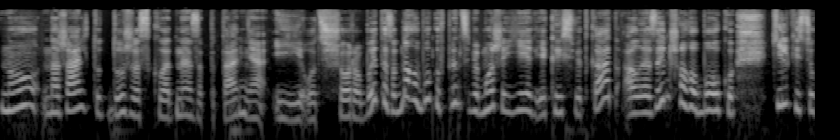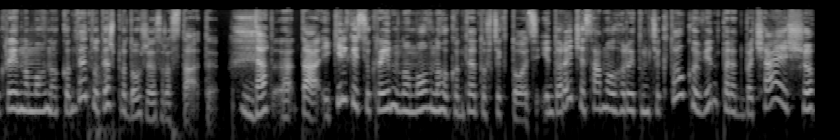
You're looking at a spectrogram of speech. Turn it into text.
Ну, на жаль, тут дуже складне запитання, і от що робити. З одного боку, в принципі, може є якийсь відкат, але з іншого боку, кількість україномовного контенту теж продовжує зростати. Да? Та, та і кількість україномовного контенту в Тіктоці. І, до речі, саме алгоритм Тіктоку він передбачає, що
